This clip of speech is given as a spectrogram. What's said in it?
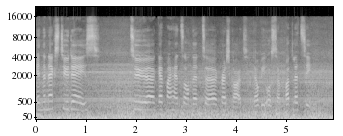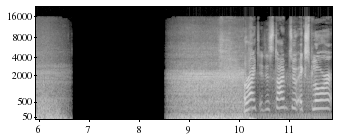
in the next two days to uh, get my hands on that uh, crash guard. That would be awesome. But let's see. Alright, it is time to explore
